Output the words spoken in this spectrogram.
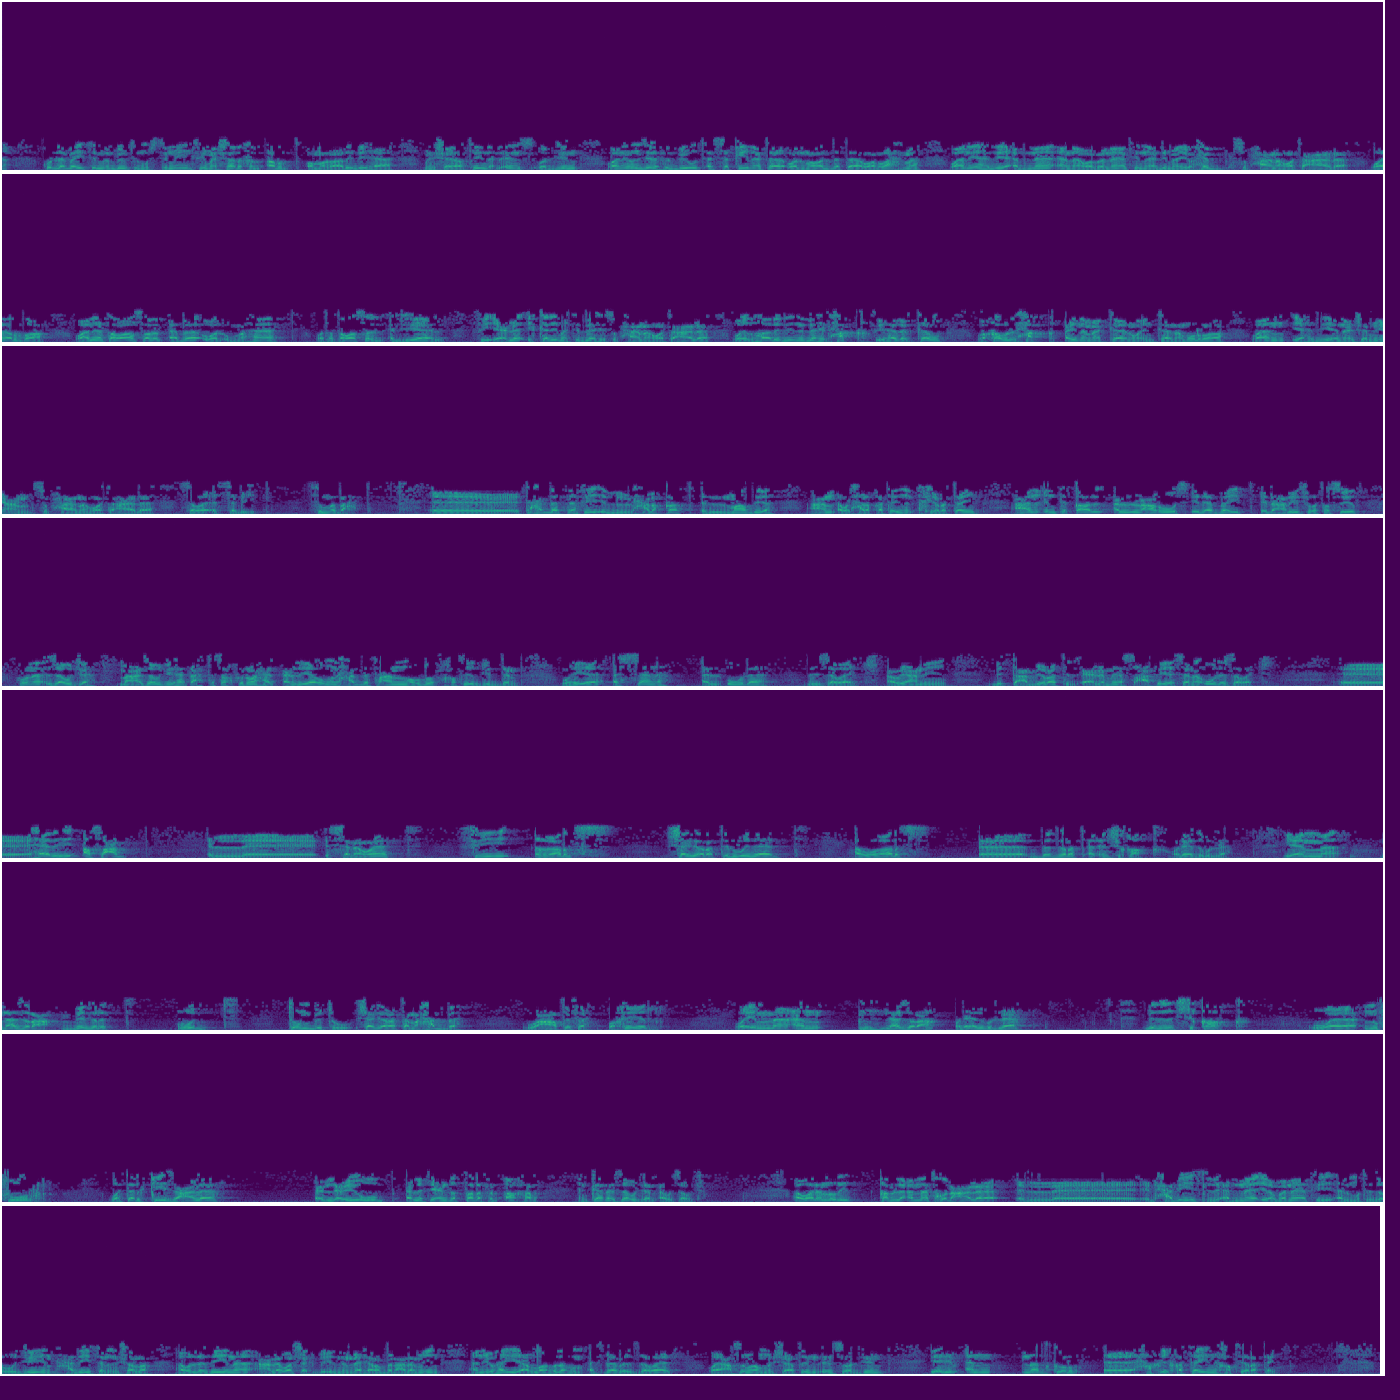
كل بيت من بيوت المسلمين في مشارق الأرض ومغاربها من شياطين الإنس والجن وأن ينزل في البيوت السكينة والمودة والرحمة وأن يهدي أبناءنا وبناتنا لما يحب سبحانه وتعالى ويرضى وأن يتواصل الآباء والأمهات وتتواصل الأجيال في إعلاء كلمة الله سبحانه وتعالى وإظهار دين الله الحق في هذا الكون وقول الحق أينما كان وإن كان مرا وأن يهدينا جميعا سبحانه وتعالى سواء السبيل. ثم بعد. أه تحدثنا في الحلقات الماضية عن أو الحلقتين الأخيرتين عن انتقال العروس إلى بيت العريس وتصير هنا زوجة مع زوجها تحت سقف واحد. اليوم نتحدث عن موضوع خطير جدا وهي السنة الأولى للزواج أو يعني بالتعبيرات الإعلامية الصحفية سنة أولى زواج. آه هذه أصعب السنوات في غرس شجرة الوداد أو غرس آه بذرة الانشقاق والعياذ بالله. يا إما نزرع بذرة ود تنبت شجرة محبة وعاطفة وخير وإما أن نزرع والعياذ بالله بذرة شقاق ونفور وتركيز على العيوب التي عند الطرف الآخر إن كان زوجا أو زوجة. أولا نريد قبل أن ندخل على الحديث لأبنائي وبناتي المتزوجين حديثا إن شاء الله أو الذين على وشك بإذن الله رب العالمين أن يهيئ الله لهم أسباب الزواج ويعصمهم من شياطين الإنس والجن. يجب أن نذكر حقيقتين خطيرتين.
